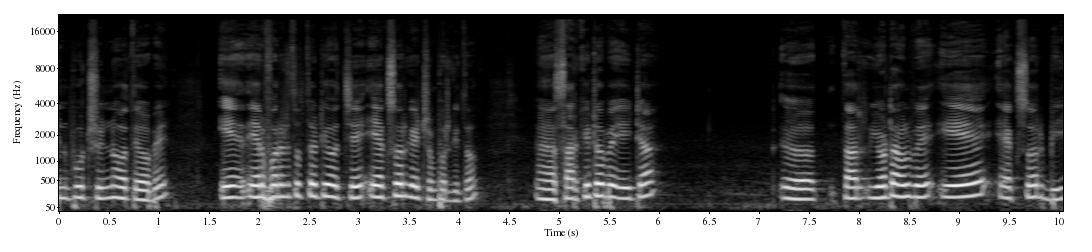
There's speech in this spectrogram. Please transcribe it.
ইনপুট শূন্য হতে হবে। এ এরপরের তথ্যটি হচ্ছে এক্সোর গেট সম্পর্কিত। সার্কিট হবে এইটা। তার ইয়েটা হবে এ এক্সোর বি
